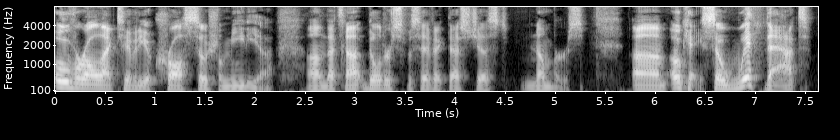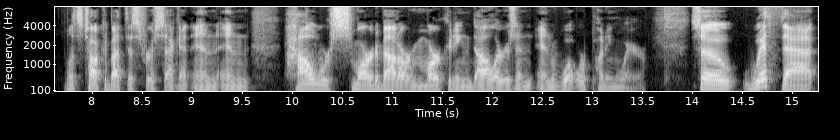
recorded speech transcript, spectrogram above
Overall activity across social media. Um, that's not builder specific, that's just numbers. Um, okay, so with that, let's talk about this for a second and, and how we're smart about our marketing dollars and, and what we're putting where. So, with that,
